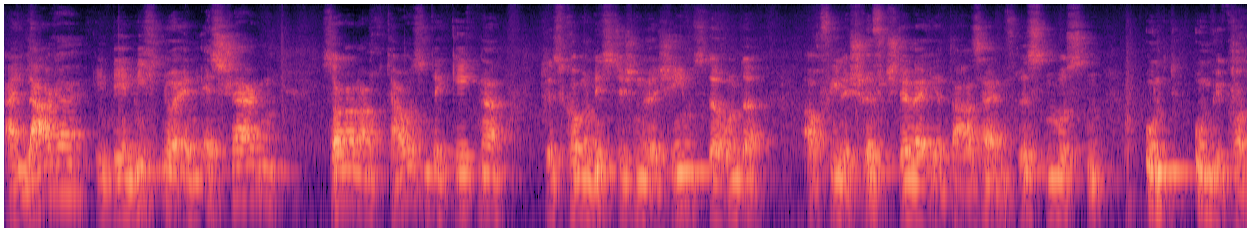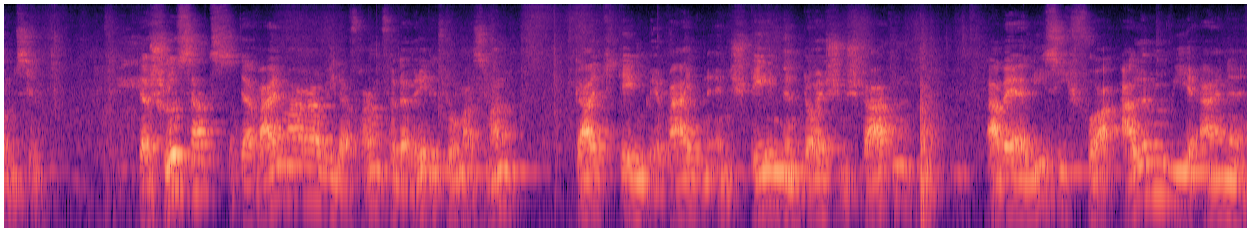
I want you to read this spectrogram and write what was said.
Ein Lager, in dem nicht nur NS-Schergen, sondern auch tausende Gegner des kommunistischen Regimes, darunter auch viele Schriftsteller, ihr Dasein fristen mussten und umgekommen sind. Der Schlusssatz der Weimarer wie der Frankfurter Rede Thomas Mann galt den beiden entstehenden deutschen Staaten, aber er ließ sich vor allem wie eine,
